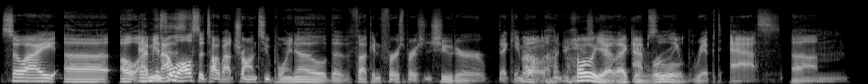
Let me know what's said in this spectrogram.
So I, uh, oh, I mean, I will is- also talk about Tron 2.0, the fucking first-person shooter that came out Oh. 100 years Oh, ago. yeah, that and game absolutely ruled. ripped ass. Um,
